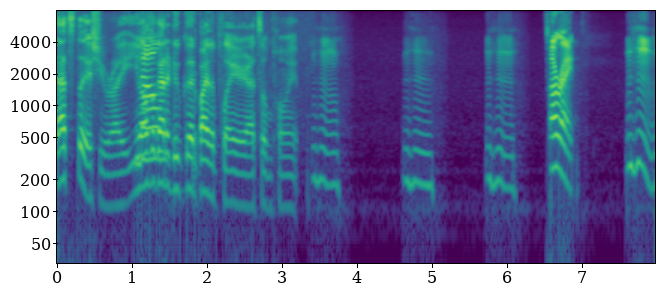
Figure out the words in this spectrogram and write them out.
That's the issue, right? You no. also got to do good by the player at some point. Mm-hmm. Mm-hmm. Mm-hmm. All right. Mm-hmm.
